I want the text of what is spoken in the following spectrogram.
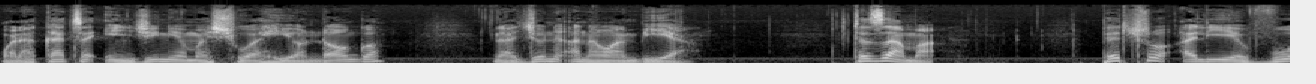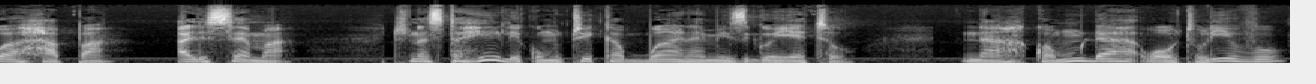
wanakata injini ya mashua hiyo ndogo na john anawaambia tazama petro aliyevua hapa alisema tunastahili kumtwika bwana mizigo yetu na kwa muda wa utulivu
